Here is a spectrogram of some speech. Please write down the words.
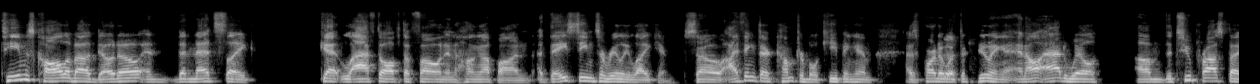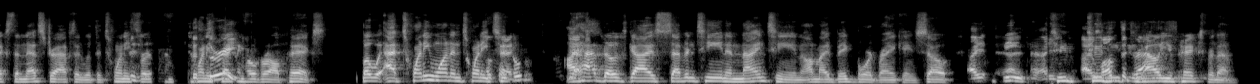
teams call about Dodo, and the Nets like get laughed off the phone and hung up on. They seem to really like him, so I think they're comfortable keeping him as part of Good. what they're doing. And I'll add, Will, um, the two prospects the Nets drafted with the twenty first, twenty second overall picks, but at 21 and 22, okay. I had those guys 17 and 19 on my big board ranking. So I, I, I, two, I two love the draft value picks for them.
